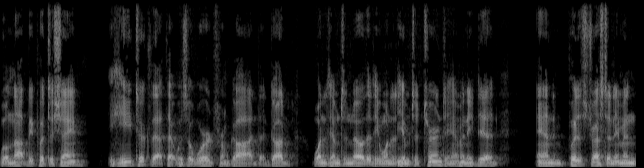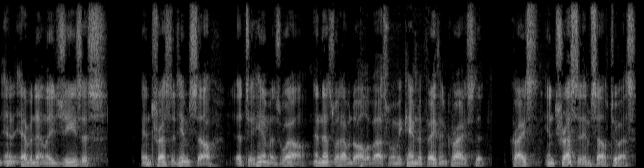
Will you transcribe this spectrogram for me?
will not be put to shame. He took that, that was a word from God, that God wanted him to know that he wanted him to turn to him, and he did and put his trust in him. And, and evidently, Jesus entrusted himself uh, to him as well. And that's what happened to all of us when we came to faith in Christ, that Christ entrusted himself to us.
